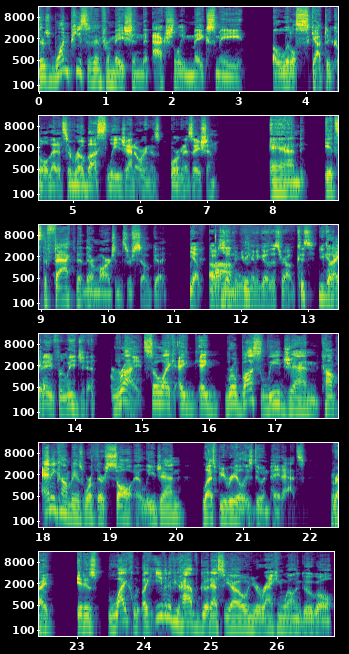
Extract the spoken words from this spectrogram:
there's one piece of information that actually makes me a little skeptical that it's a robust lead gen organiz- organization. And it's the fact that their margins are so good. Yep. I was um, hoping you were going to go this route because you got to right? pay for lead gen. Right. So, like a, a robust lead gen comp, any company is worth their salt at lead gen, let's be real, is doing paid ads, mm-hmm. right? It is likely, like, even if you have good SEO and you're ranking well in Google,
